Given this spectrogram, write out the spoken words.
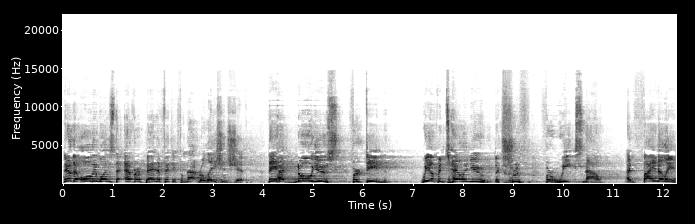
they're the only ones that ever benefited from that relationship. They had no use for Dean. We have been telling you the truth for weeks now. And finally,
